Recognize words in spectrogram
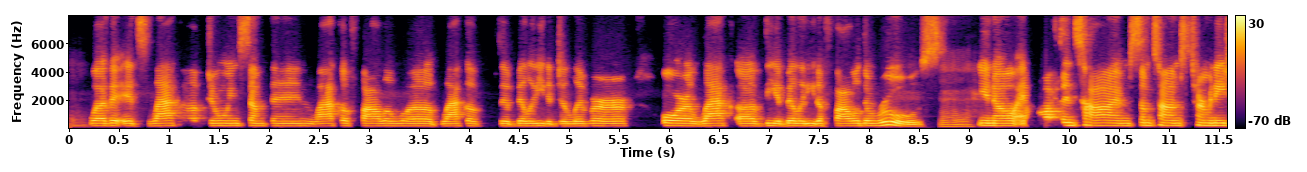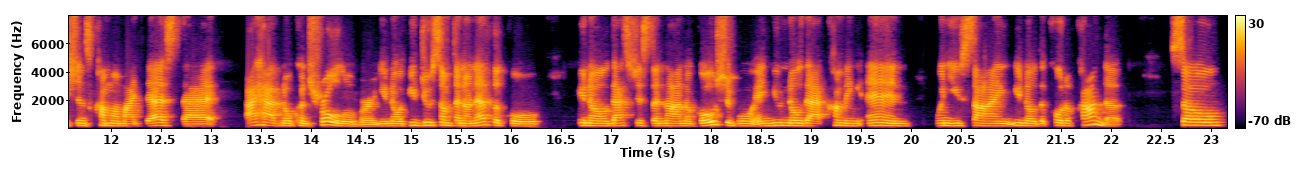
mm. whether it's lack of doing something, lack of follow up, lack of the ability to deliver, or lack of the ability to follow the rules. Mm-hmm. You know, and oftentimes, sometimes terminations come on my desk that I have no control over. You know, if you do something unethical, you know, that's just a non-negotiable. And you know that coming in when you sign, you know, the code of conduct. So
